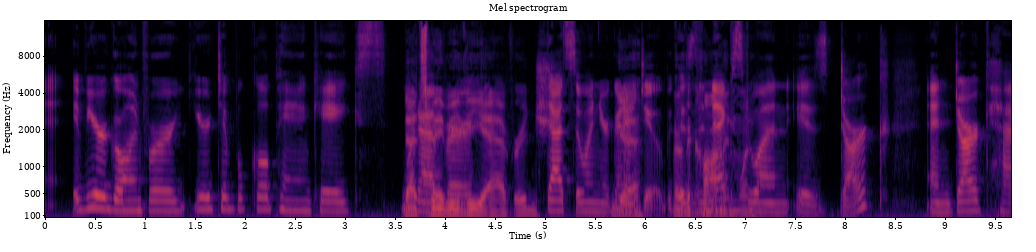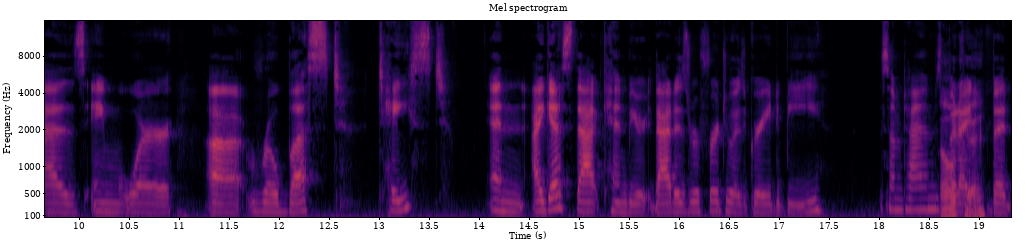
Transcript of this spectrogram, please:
eh, if you're going for your typical pancakes, That's whatever, maybe the average. that's the one you're gonna Yeah, do or because the the, next one. one. is dark, and dark has a more uh, robust taste, and I guess that can be that is referred to as grade B sometimes. But I Okay. but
